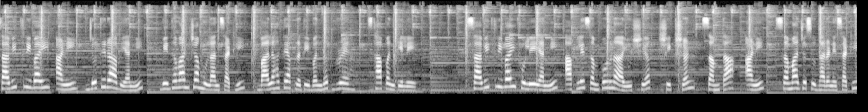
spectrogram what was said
सावित्रीबाई आणि ज्योतिराव यांनी विधवांच्या मुलांसाठी बालहत्या प्रतिबंधक गृह स्थापन केले. सावित्रीबाई फुले यांनी आपले संपूर्ण आयुष्य शिक्षण समता आणि समाज सुधारणेसाठी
